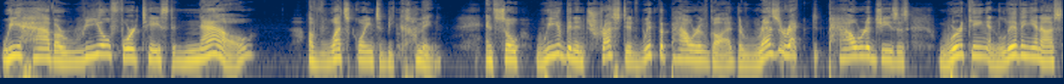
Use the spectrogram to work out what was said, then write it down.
we have a real foretaste now of what's going to be coming. And so we have been entrusted with the power of God, the resurrected power of Jesus working and living in us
